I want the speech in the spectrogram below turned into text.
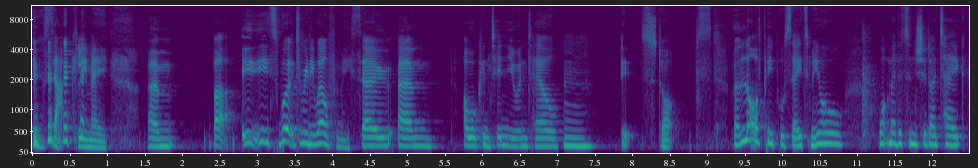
exactly me. Um, but it, it's worked really well for me. So um, I will continue until it stops. But a lot of people say to me, "Oh, what medicine should I take?"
